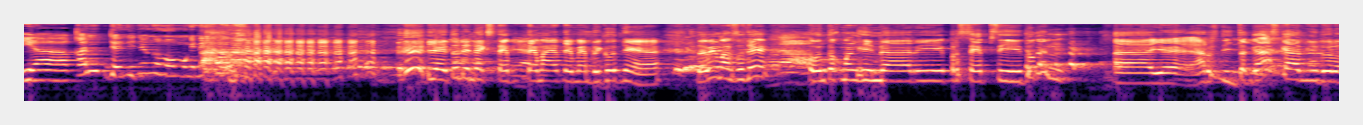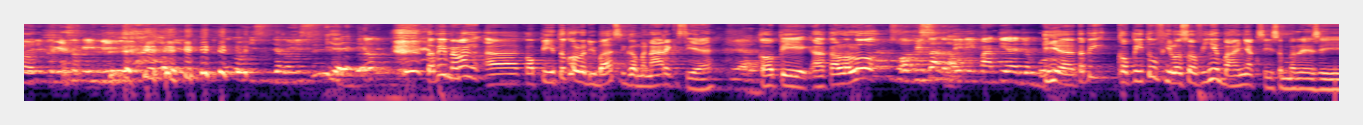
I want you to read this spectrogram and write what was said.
Iya kan janjinya nggak ngomongin itu. ya itu the next step tema tema berikutnya ya. Tapi maksudnya untuk menghindari persepsi itu kan eh, ya harus ditegaskan gitu loh. Senja. Tapi memang eh, kopi itu kalau dibahas juga menarik sih ya. Kopi eh, kalau lu Kopi bisa dinikmati aja bu. iya, tapi kopi itu filosofinya banyak sih sebenarnya sih.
